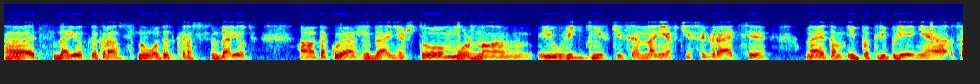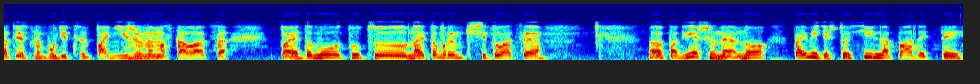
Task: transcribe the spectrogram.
э, это создает как раз, ну вот это как раз создает такое ожидание, что можно и увидеть низкие цены на нефть, и сыграть э, на этом, и потребление, соответственно, будет пониженным оставаться. Поэтому тут э, на этом рынке ситуация э, подвешенная, но поймите, что сильно падать-то ры-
